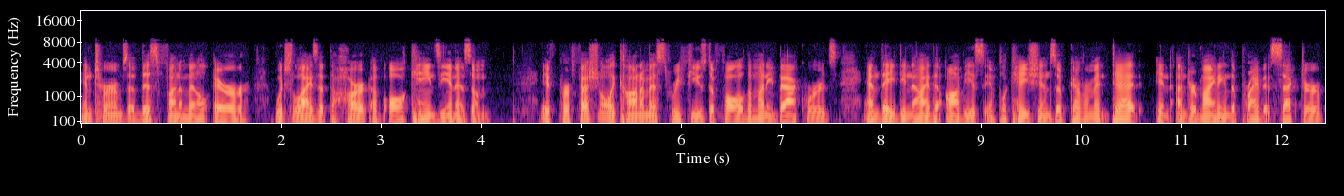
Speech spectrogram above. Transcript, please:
in terms of this fundamental error, which lies at the heart of all Keynesianism. If professional economists refuse to follow the money backwards and they deny the obvious implications of government debt in undermining the private sector,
